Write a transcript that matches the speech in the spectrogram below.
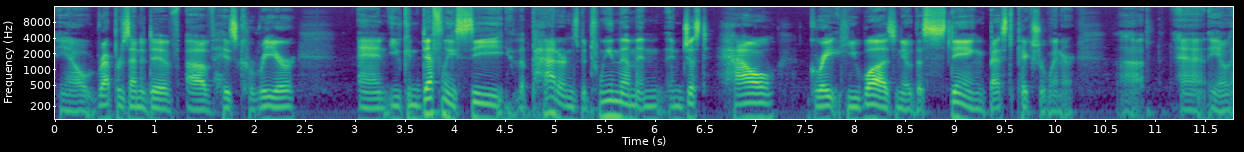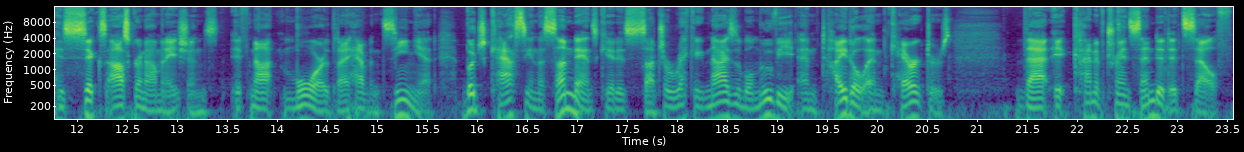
you know representative of his career and you can definitely see the patterns between them and, and just how great he was you know the sting best picture winner uh, you know his six oscar nominations if not more that i haven't seen yet butch cassidy and the sundance kid is such a recognizable movie and title and characters that it kind of transcended itself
